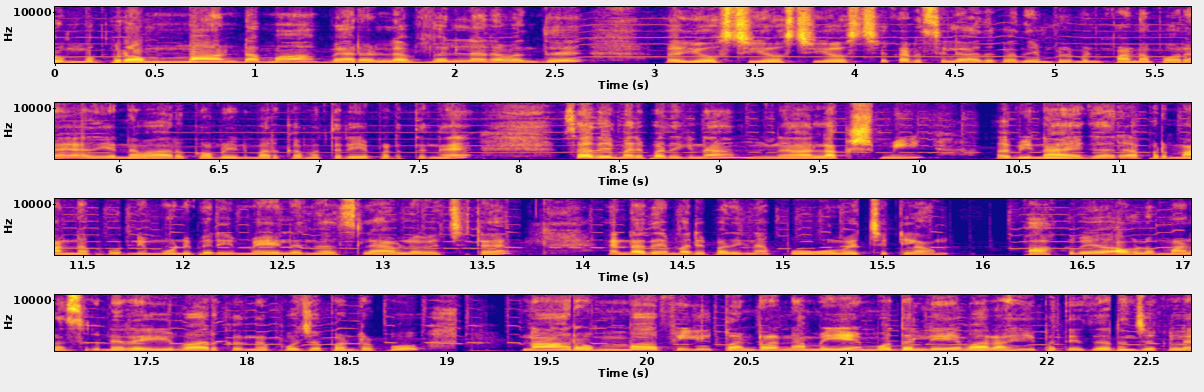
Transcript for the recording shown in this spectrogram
ரொம்ப பிரம்மாண்டமாக வேறு லெவலில் நான் வந்து யோசித்து யோசித்து யோசித்து கடைசியில் அதுக்கு வந்து இம்ப்ளிமெண்ட் பண்ண போகிறேன் அது என்னவாக இருக்கும் அப்படின்னு மறக்காமல் தெரியப்படுத்துங்க. ஸோ அதே மாதிரி பார்த்திங்கன்னா லக்ஷ்மி விநாயகர் அப்புறம் அன்னபூர்ணி மூணு பேரையும் மேலே இந்த ஸ்லாவில் வச்சுட்டேன். அண்ட் அதே மாதிரி பார்த்திங்கன்னா பூவும் வச்சுக்கலாம். பார்க்கவே அவ்வளோ மனசுக்கு நிறைவாக இருக்குங்க பூஜை பண்ணுறப்போ நான் ரொம்ப ஃபீல் பண்ணுறேன் நம்ம ஏன் முதல்லே வராகியை பற்றி தெரிஞ்சுக்கல?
